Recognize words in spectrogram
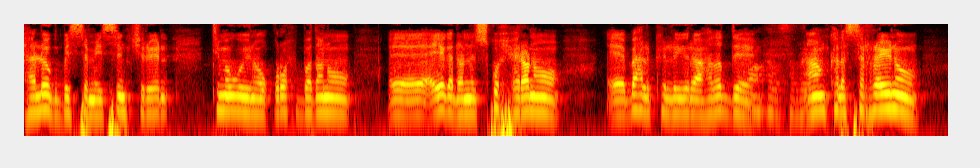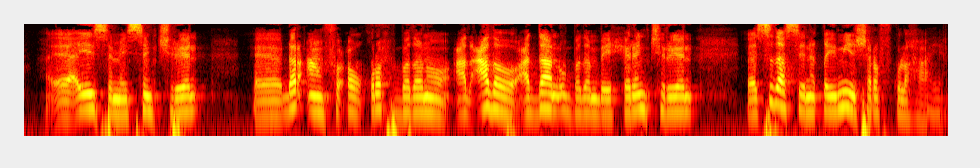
taaloog bay samaysan jireen. Timo weyn oo qurux badanoo eh, iyaga dhan isku xiranoo eh, bahalka la yidhaahdo dee aan kala sarreynoo eh, ayay samaysan jireen. eh, dhar anfaco qurux badanoo cadcadoo cadaan u badan bay xiran jireen. Eh, sidaasayna qiimiyi sharaf ku lahaayeen.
